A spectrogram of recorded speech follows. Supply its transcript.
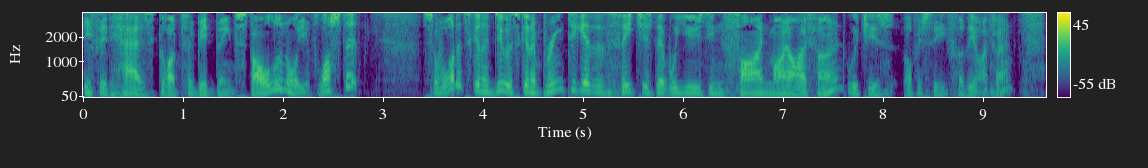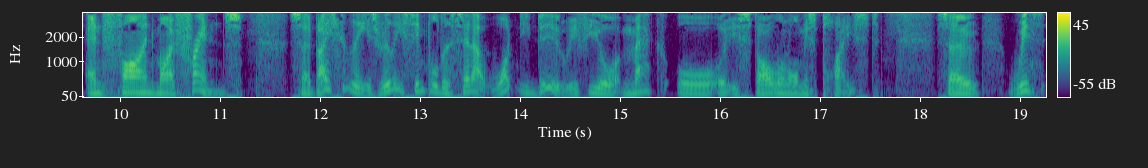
if it has, God forbid, been stolen or you've lost it. So what it's going to do, it's going to bring together the features that were used in Find My iPhone, which is obviously for the iPhone, and Find My Friends. So basically, it's really simple to set up what you do if your Mac or is stolen or misplaced. So with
